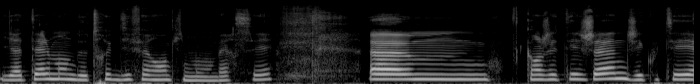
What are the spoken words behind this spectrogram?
il y a tellement de trucs différents qui m'ont bercé. Quand j'étais jeune, j'écoutais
